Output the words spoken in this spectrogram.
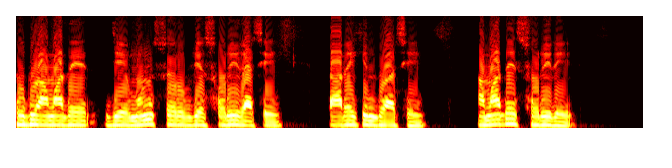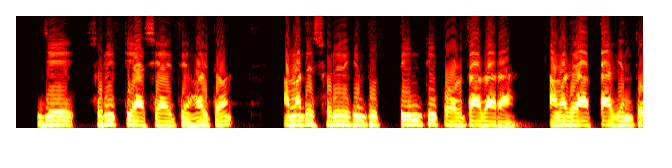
শুধু আমাদের যে মনুষ্যরূপ যে শরীর আছে, তারই কিন্তু আছে। আমাদের শরীরে যে শরীরটি আছে হয়তো আমাদের শরীরে কিন্তু তিনটি পর্দা দ্বারা আমাদের আত্মা কিন্তু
